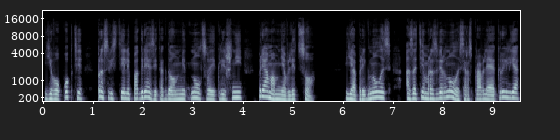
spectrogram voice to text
Его когти просвистели по грязи, когда он метнул свои клешни прямо мне в лицо. Я пригнулась, а затем развернулась, расправляя крылья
